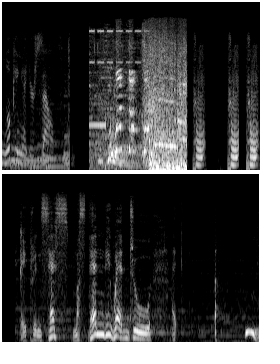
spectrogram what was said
looking at yourself. A princess must then be wed to... A, uh, hmm.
